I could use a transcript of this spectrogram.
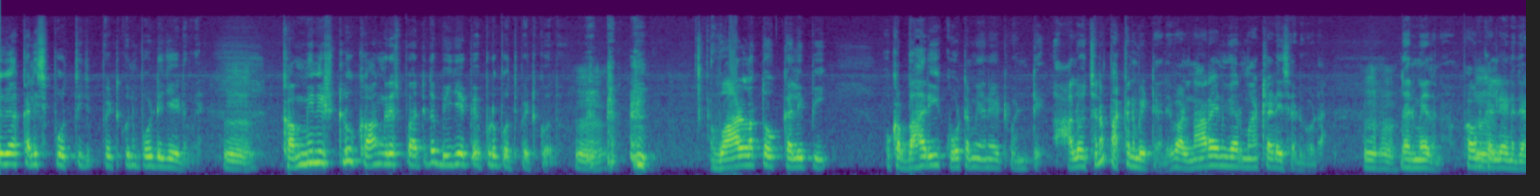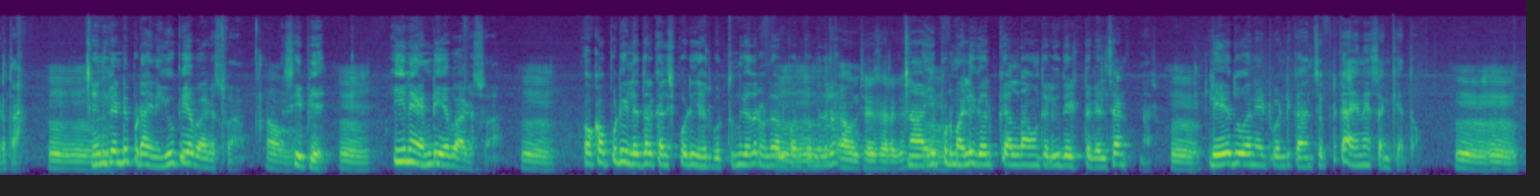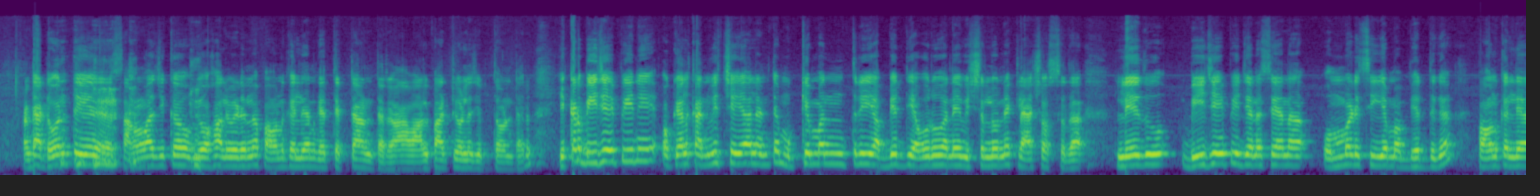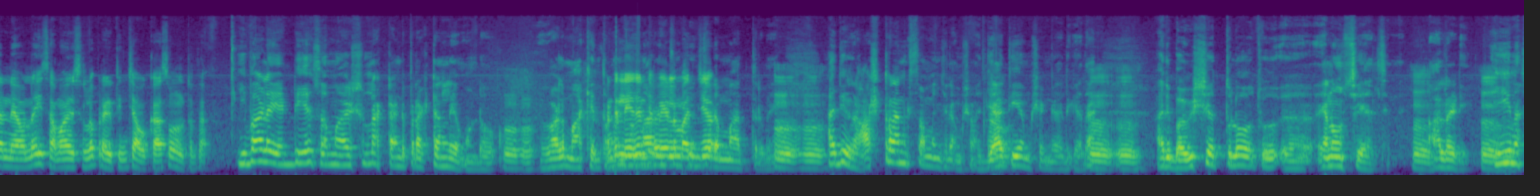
కమ్యూనిస్టులుగా కలిసి పొత్తు పెట్టుకుని పోటీ చేయడమే. కమ్యూనిస్టులు కాంగ్రెస్ పార్టీతో బీజేపీ ఎప్పుడు పొత్తు పెట్టుకోదు. వాళ్ళతో కలిపి ఒక భారీ కూటమి అనేటువంటి ఆలోచన పక్కన పెట్టారు వాళ్ళు నారాయణ గారు మాట్లాడేశాడు కూడా. దాని మీద పవన్ కళ్యాణ్ తిడతా. ఎందుకంటే ఇప్పుడు ఆయన యూపీఏ భాగస్వామి. సిపిఐ. ఈయన ఎన్డీఏ భాగస్వామి. ఒకప్పుడు వీళ్ళిద్దరు కలిసి పోటీ చేసి గుర్తుంది కదా రెండు వేల పంతొమ్మిదిలో? ఇప్పుడు మళ్ళీ కలుపుకెళ్దాం తెలుగుదేశంతో కలిసి అంటున్నారు. లేదు అనేటువంటి కాన్సెప్ట్కి ఆయనే సంకేతం. అంటే అటువంటి సామాజిక వ్యూహాలు వేయడంలో పవన్ కళ్యాణ్ గారు తిట్టా అంటారు ఆ వాళ్ళ పార్టీ వాళ్ళు చెప్తూ ఉంటారు. ఇక్కడ బీజేపీని ఒకవేళ కన్విన్స్ చేయాలంటే ముఖ్యమంత్రి అభ్యర్థి ఎవరు అనే విషయంలోనే క్లాష్ వస్తుందా? లేదు బీజేపీ జనసేన ఉమ్మడి సీఎం అభ్యర్థిగా పవన్ కళ్యాణ్ ఏమన్నా ఈ సమావేశంలో ప్రకటించే అవకాశం ఉంటుందా? ఇవాళ ఎన్డీఏ సమావేశంలో అట్లాంటి ప్రకటనలు ఏమి ఉండవు. ఇవాళ మాకెంత అంటే లేదంటే వీళ్ళ మధ్య- మాత్రమే. అది రాష్ట్రానికి సంబంధించిన అంశం అది జాతీయ అంశం కాదు కదా. అది భవిష్యత్తులో అనౌన్స్ చేయాల్సింది ఆల్రెడీ ఈయన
